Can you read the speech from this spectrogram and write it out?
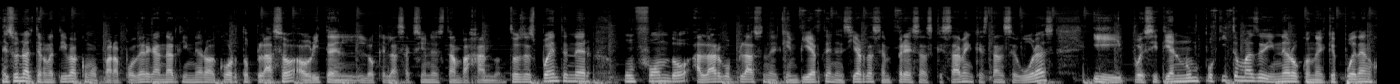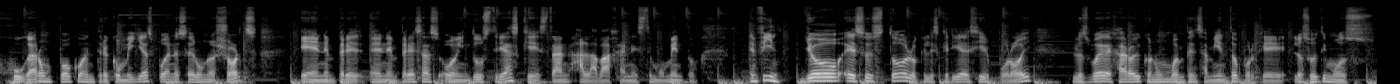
es una alternativa como para poder ganar dinero a corto plazo ahorita en lo que las acciones están bajando. Entonces pueden tener un fondo a largo plazo en el que invierten en ciertas empresas que saben que están seguras y pues si tienen un poquito más de dinero con el que puedan jugar un poco entre comillas pueden hacer unos shorts en, en empresas o industrias que están a la baja en este momento. En fin, yo eso es todo lo que les quería decir por hoy. Los voy a dejar hoy con un buen pensamiento porque los últimos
